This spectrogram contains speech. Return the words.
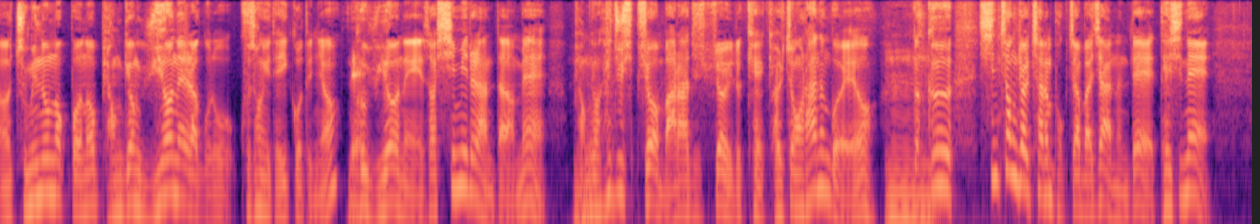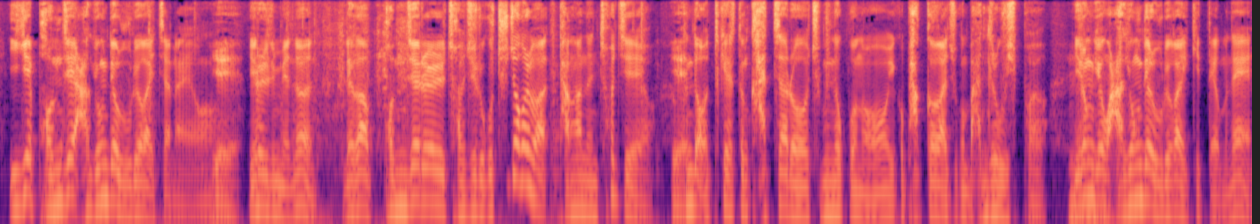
어, 주민등록번호 변경위원회라고 구성이 돼 있거든요. 네. 그 위원회에서 심의를 한 다음에 변경해 주십시오, 말아 주십시오 이렇게 결정을 하는 거예요. 음. 그러니까 그 신청 절차는 복잡하지 않은데 대신에 이게 범죄에 악용될 우려가 있잖아요. 예. 예를 들면은 내가 범죄를 저지르고 추적을 와- 당하는 처지예요. 예. 근데 어떻게 해서든 가짜로 주민등록번호 이거 바꿔가지고 만들고 싶어요. 음. 이런 경우 악용될 우려가 있기 때문에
